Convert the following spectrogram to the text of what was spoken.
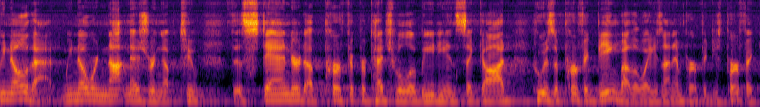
We know that. We know we're not measuring up to the standard of perfect perpetual obedience that God, who is a perfect being, by the way, he's not imperfect, he's perfect.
